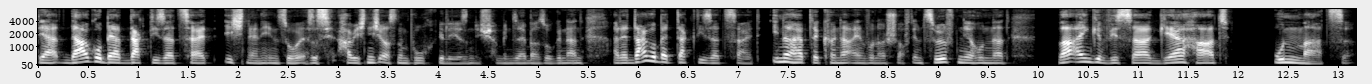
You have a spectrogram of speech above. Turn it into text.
Der Dagobert Duck dieser Zeit, ich nenne ihn so, es habe ich nicht aus einem Buch gelesen, ich habe ihn selber so genannt, aber der Dagobert Duck dieser Zeit innerhalb der Kölner Einwohnerschaft im 12. Jahrhundert war ein gewisser Gerhard Unmarze.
